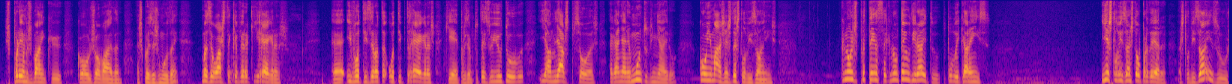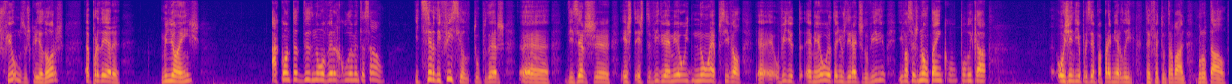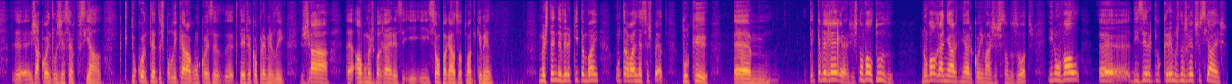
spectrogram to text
Esperemos bem que com o Joe Biden as coisas mudem, mas eu acho que tem que haver aqui regras. Uh, e vou-te dizer outro, tipo de regras, que é, por exemplo, tu tens o YouTube e há milhares de pessoas a ganharem muito dinheiro com imagens das televisões que não lhes pertença, que não têm o direito de publicarem isso. E as televisões estão a perder, as televisões, os filmes, os criadores, a perder milhões à conta de não haver regulamentação e de ser difícil tu poderes uh, dizeres uh, este, este vídeo é meu e não é possível, uh, o vídeo é meu, eu tenho os direitos do vídeo e vocês não têm que publicar. Hoje em dia, por exemplo, a Premier League tem feito um trabalho brutal já com a inteligência artificial. Que tu, quando tentas publicar alguma coisa que tem a ver com a Premier League, já há algumas barreiras e, e são apagados automaticamente. Mas tem de haver aqui também um trabalho nesse aspecto, porque ehm, tem que haver regras. Isto não vale tudo. Não vale ganhar dinheiro com imagens que são dos outros e não vale uh, dizer aquilo que queremos nas redes sociais.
